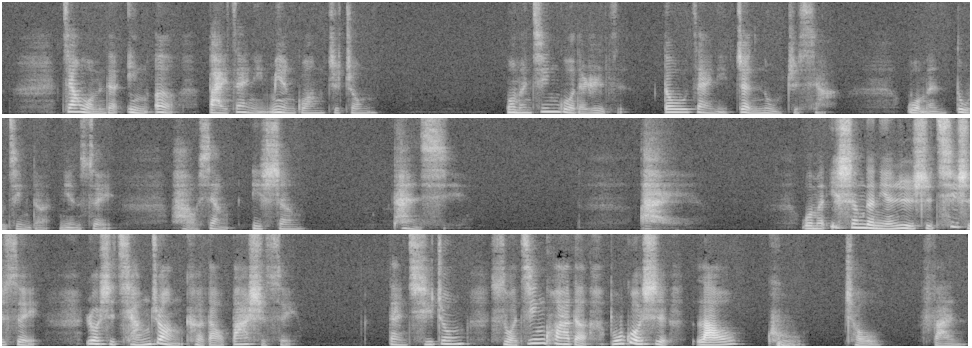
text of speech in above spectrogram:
将我们的隐恶摆在你面光之中。我们经过的日子，都在你震怒之下。我们度尽的年岁，好像一声叹息。唉，我们一生的年日是七十岁，若是强壮，可到八十岁。但其中所经夸的，不过是劳苦愁烦，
